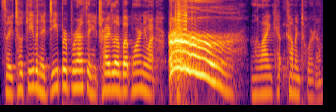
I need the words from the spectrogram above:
So he took even a deeper breath and he tried a little bit more and he went, Arr! And the lion kept coming toward him.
